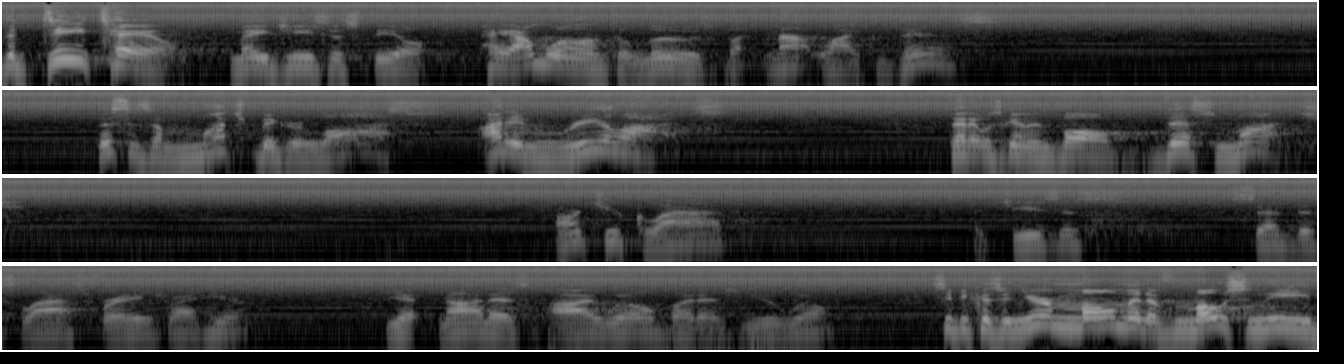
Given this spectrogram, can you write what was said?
the detail made Jesus feel hey, I'm willing to lose, but not like this. This is a much bigger loss. I didn't realize that it was going to involve this much. Aren't you glad that Jesus said this last phrase right here? Yet not as I will, but as you will. See, because in your moment of most need,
